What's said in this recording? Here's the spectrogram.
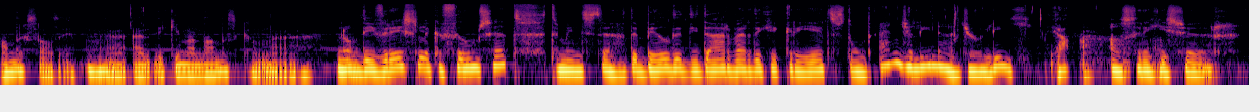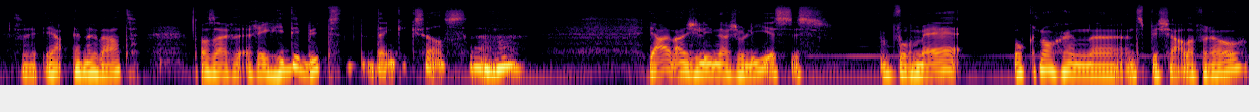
anders zal zijn. Eh, en ik iemand anders kan... eh, En op die vreselijke filmset, tenminste de beelden die daar werden gecreëerd, stond Angelina Jolie ja, als regisseur. Ja, inderdaad. Het was haar regiedebuut, denk ik zelfs. Eh, Ja, en Angelina Jolie is, is voor mij ook nog een, een speciale vrouw,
